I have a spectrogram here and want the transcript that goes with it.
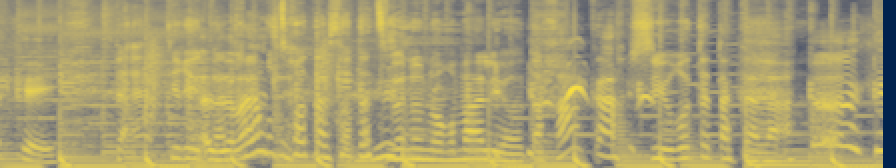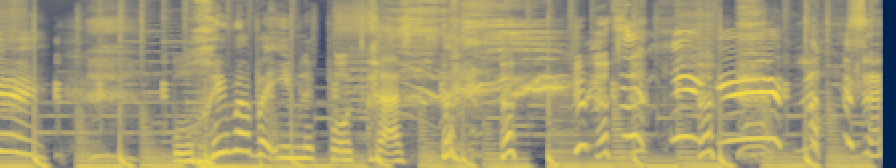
אוקיי. תראי, אנחנו צריכות לעשות את עצמנו נורמליות, אחר כך שיראו את התקלה. אוקיי. ברוכים הבאים לפודקאסט. זה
